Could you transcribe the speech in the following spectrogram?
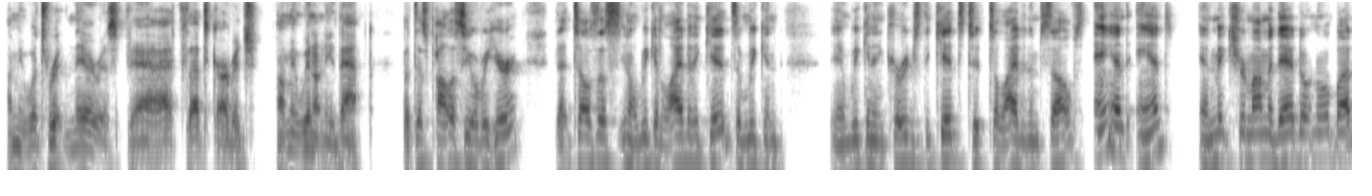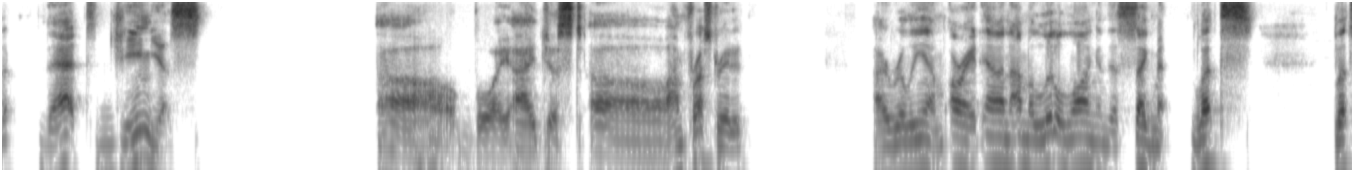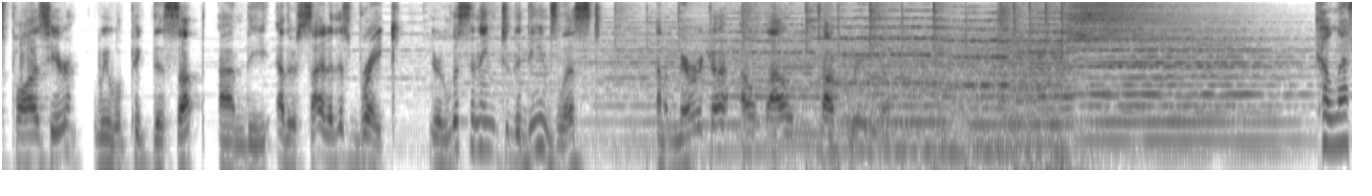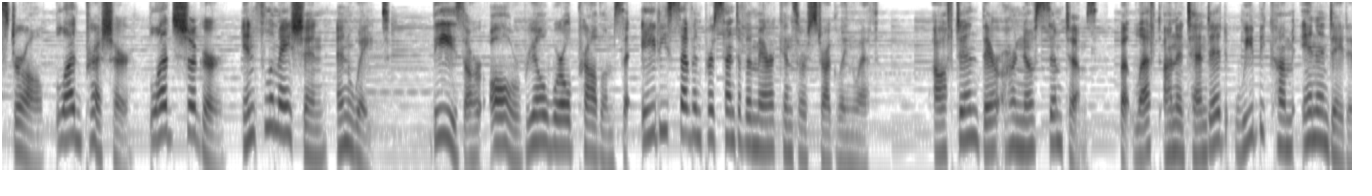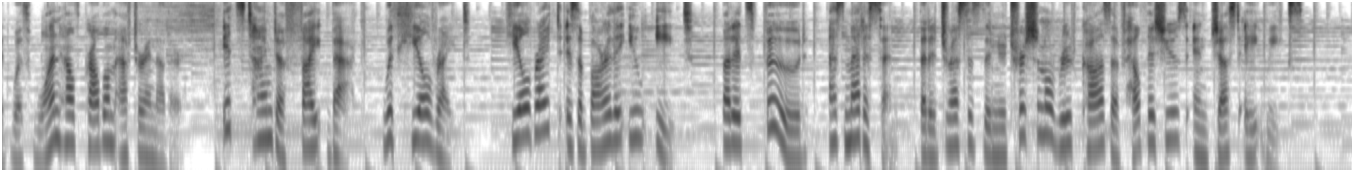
I mean what's written there is yeah that's garbage. I mean we don't need that but this policy over here that tells us, you know, we can lie to the kids and we can and we can encourage the kids to to lie to themselves and and and make sure mom and dad don't know about it. That's genius. Oh boy, I just oh, I'm frustrated. I really am. All right, and I'm a little long in this segment. Let's let's pause here. We will pick this up on the other side of this break. You're listening to the Dean's List on America Out Loud Talk Radio. Cholesterol, blood pressure, blood sugar, inflammation, and weight. These are all real world problems that 87% of Americans are struggling with. Often there are no symptoms, but left unattended, we become inundated with one health problem after another. It's time to fight back with Heal Right. Heal Right is a bar that you eat, but it's food as medicine that addresses the nutritional root cause of health issues in just eight weeks.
